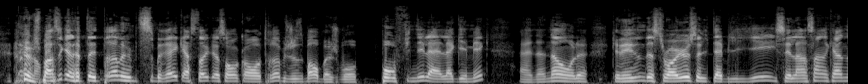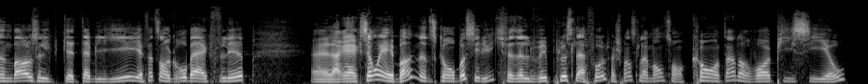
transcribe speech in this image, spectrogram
je pensais qu'elle allait peut-être prendre un petit break à ce que son contrat puis juste bon ben je vais peaufiner la, la gimmick. Ah, non non là, Canadian Destroyer sur le tablier, il s'est lancé en cannonball sur le tablier, il a fait son gros backflip. Euh, la réaction est bonne là, du combat, c'est lui qui faisait lever plus la foule. Fait je pense que le monde sont contents de revoir PCO.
